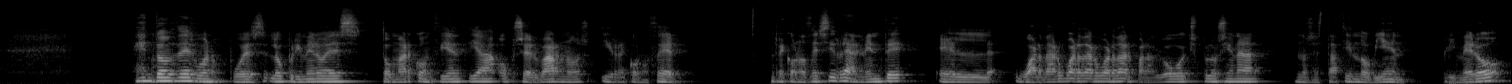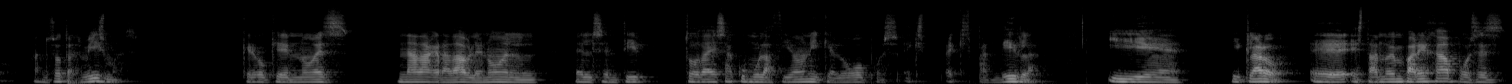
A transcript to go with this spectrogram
Entonces, bueno, pues lo primero es tomar conciencia, observarnos y reconocer. Reconocer si realmente el guardar, guardar, guardar para luego explosionar nos está haciendo bien. Primero a nosotras mismas. Creo que no es nada agradable, ¿no? El, el sentir toda esa acumulación y que luego pues expandirla. Y, y claro, eh, estando en pareja pues es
